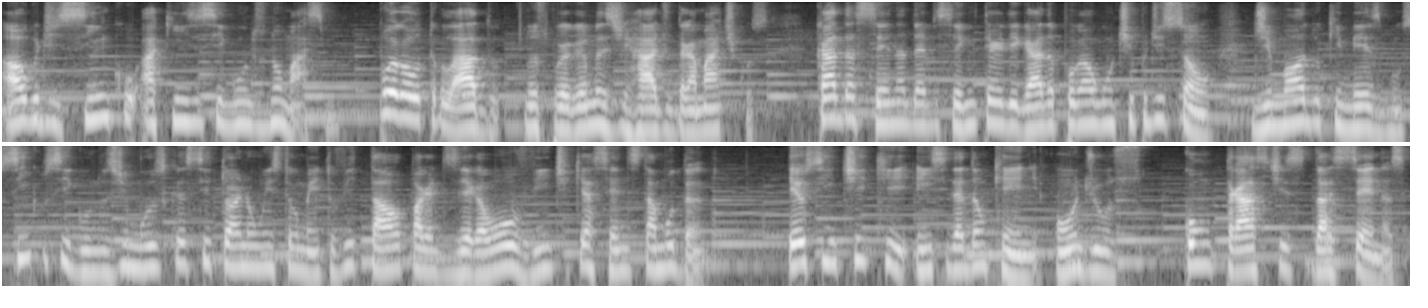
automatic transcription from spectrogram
algo de 5 a 15 segundos no máximo. Por outro lado, nos programas de rádio dramáticos, cada cena deve ser interligada por algum tipo de som, de modo que mesmo 5 segundos de música se tornam um instrumento vital para dizer ao ouvinte que a cena está mudando. Eu senti que em Cidadão Kane, onde os contrastes das cenas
